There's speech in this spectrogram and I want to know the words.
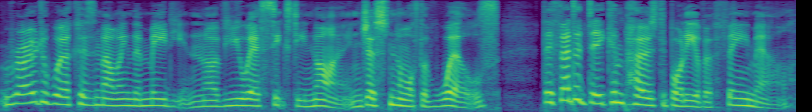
road workers mowing the median of US 69 just north of Wells, they found a decomposed body of a female.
